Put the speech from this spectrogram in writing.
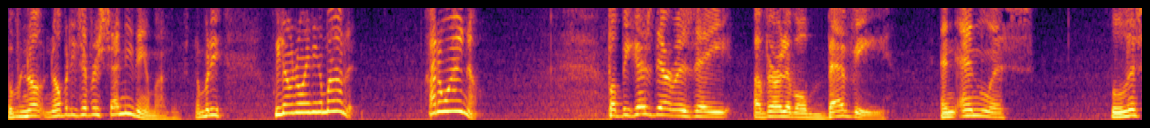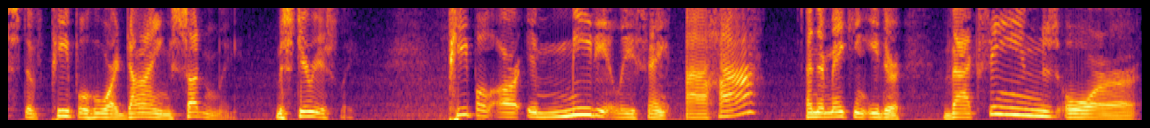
No, nobody's ever said anything about this. Nobody. We don't know anything about it. How do I know? But because there is a, a veritable bevy, an endless list of people who are dying suddenly, mysteriously, people are immediately saying, aha, and they're making either vaccines or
